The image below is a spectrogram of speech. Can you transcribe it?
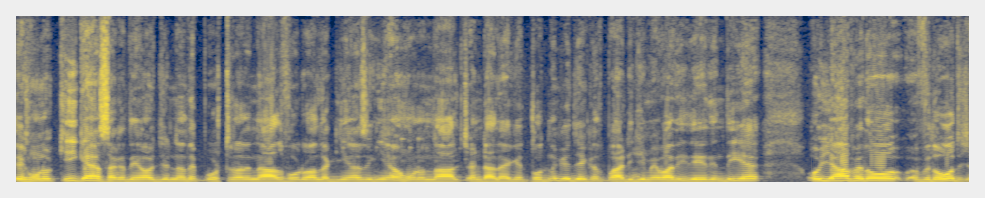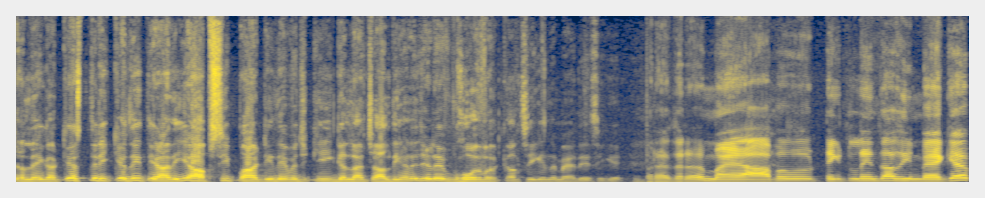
ਤੇ ਹੁਣ ਕੀ ਕਹਿ ਸਕਦੇ ਆ ਜਿਨ੍ਹਾਂ ਦੇ ਪੋਸਟਰਾਂ ਦੇ ਨਾਲ ਫੋਟੋਆਂ ਲੱਗੀਆਂ ਸੀਗੀਆਂ ਹੁਣ ਨਾਲ ਝੰਡਾ ਲੈ ਕੇ ਤੁਰਨਗੇ ਜੇਕਰ ਪਾਰਟੀ ਜ਼ਿੰਮੇਵਾਰੀ ਦੇ ਦਿੰਦੀ ਹੈ ਉਹ ਜਾਂ ਫਿਰ ਉਹ ਵਿਰੋਧ ਚੱਲੇਗਾ। ਕਿਸ ਤਰੀਕੇ ਦੀ ਤਿਆਰੀ ਹੈ ਆਪਸੀ ਪਾਰਟੀ ਦੇ ਵਿੱਚ ਕੀ ਗੱਲਾਂ ਚੱਲਦੀਆਂ ਨੇ ਜਿਹੜੇ ਹੋਰ ਵਰਕਰ ਸੀਗੇ ਨੁਮਾਇੰਦੇ ਸੀਗੇ? ਬ੍ਰਦਰ ਮੈਂ ਆਪ ਟਿਕਟ ਲੈਂਦਾ ਸੀ ਮੈਂ ਕਿਹਾ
